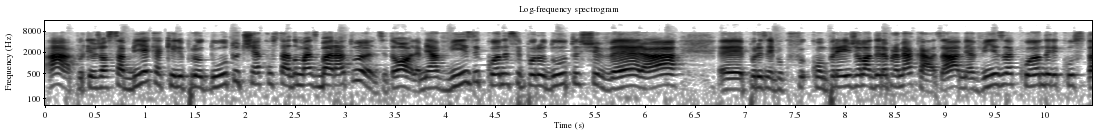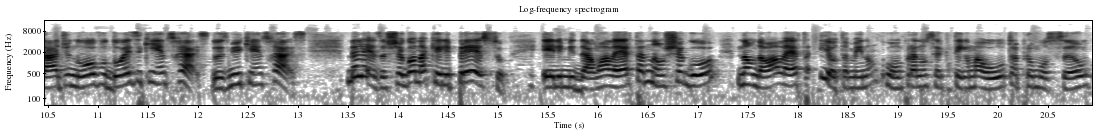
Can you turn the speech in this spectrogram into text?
Ah, porque eu já sabia que aquele produto tinha custado mais barato antes. Então, olha, me avise quando esse produto estiver a... É, por exemplo, comprei geladeira para minha casa. Ah, me avisa quando ele custar de novo R$ 2.500, R$ 2.500. Beleza, chegou naquele preço, ele me dá um alerta, não chegou, não dá um alerta e eu também não compro, a não ser que tenha uma outra promoção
